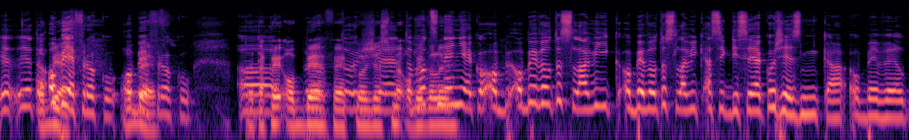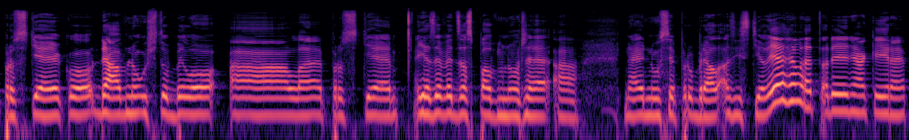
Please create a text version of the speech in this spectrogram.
Je, je to objev, objev roku. Objev, objev roku. To je takový objev, jako, že jsme to objevili... moc není, jako ob, objevil to Slavík, objevil to Slavík asi kdysi jako řezníka objevil, prostě jako dávno už to bylo, ale prostě jezevec zaspal v noře a najednou se probral a zjistil, je hele, tady je nějaký rap.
